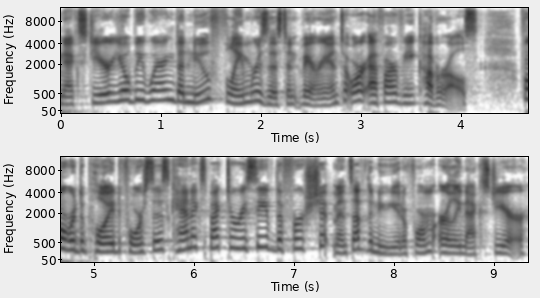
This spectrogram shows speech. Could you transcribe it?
next year, you'll be wearing the new flame-resistant variant, or FRV coveralls. Forward deployed forces can expect to receive the first shipments of the new uniform early next year.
